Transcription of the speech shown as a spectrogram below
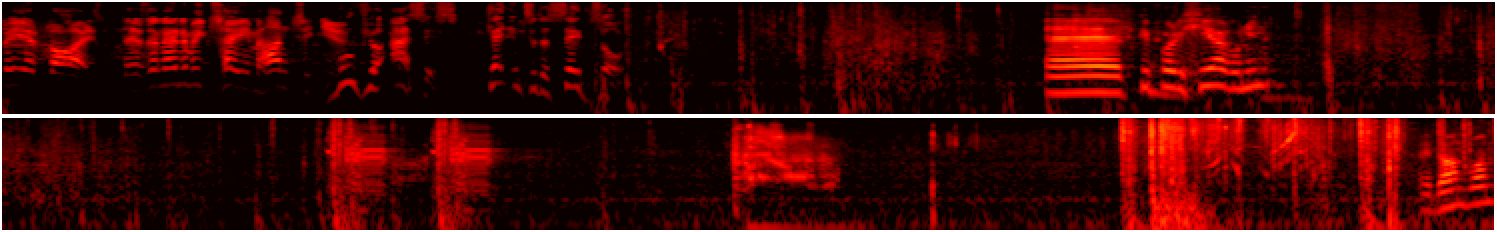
Be advised, there's an enemy team hunting you. Move your asses. Get into the safe zone. Uh, people here running. I downed one.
